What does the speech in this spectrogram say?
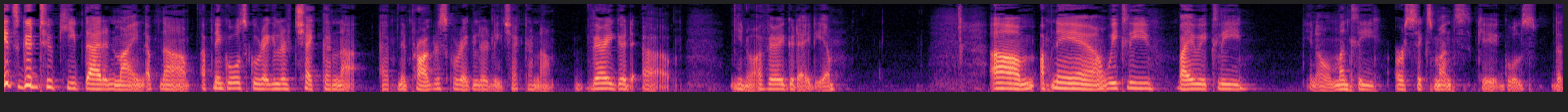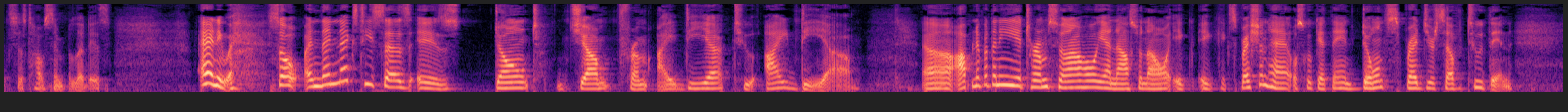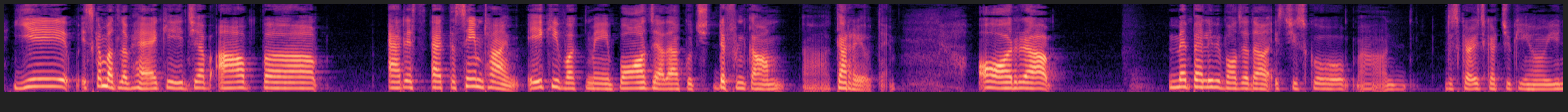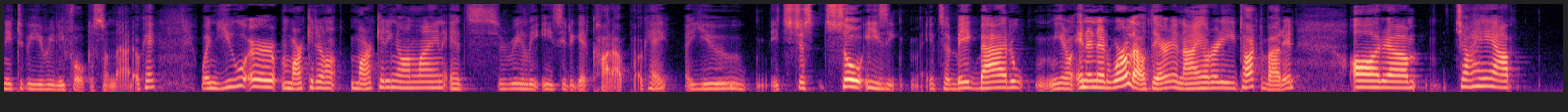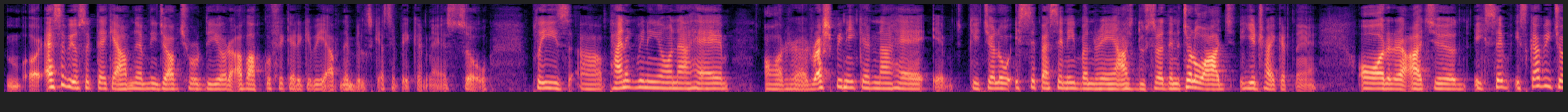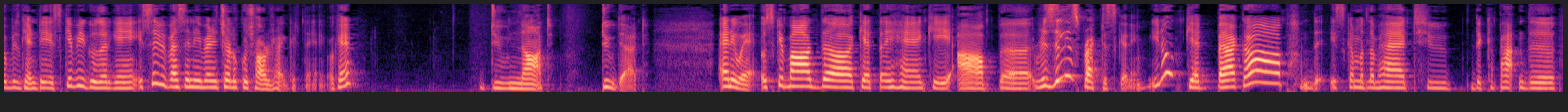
it's good to keep that in mind अपना अपने गोल्स को रेगुलर चेक करना अपने प्रोग्रेस को रेगुलरली चेक करना very good you know a very good idea अपने weekly by weekly you know, monthly or six months okay, goals. That's just how simple it is. Anyway, so, and then next he says is don't jump from idea to idea. आपने पता नहीं ये term सुना हो या ना सुना हो एक एक एक्सप्रेशन है उसको कहते हैं don't spread yourself too thin ये इसका मतलब है कि जब आप at at the same time एक ही वक्त में बहुत ज़्यादा कुछ डिफरेंट काम uh, कर रहे होते हैं। और uh, मैं पहले भी बहुत ज़्यादा इस चीज़ को discourage kar chuki hu you need to be really focused on that okay when you are marketing marketing online it's really easy to get caught up okay you it's just so easy it's a big bad you know internet world out there and i already talked about it और चाहे आप ऐसा भी हो सकता है कि आपने अपनी जॉब छोड़ दी और अब आपको फिक्र है कि भाई आपने बिल्स कैसे पे करने हैं सो प्लीज पैनिक भी नहीं होना है और रश भी नहीं करना है कि चलो इससे पैसे नहीं बन रहे हैं आज दूसरा दिन चलो आज ये ट्राई करते हैं। और आज इससे इसका भी चौबीस घंटे इसके भी गुजर गए इससे भी पैसे नहीं बने चलो कुछ और ट्राई करते हैं okay do not do that anyway उसके बाद uh, कहते हैं कि आप रेजिलियंस uh, प्रैक्टिस करें। You know get back up इसका मतलब है टू द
